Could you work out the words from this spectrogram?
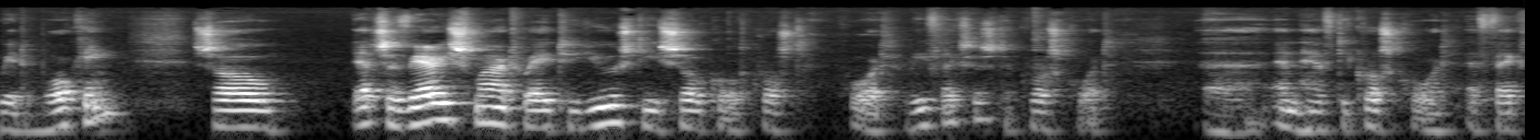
with walking. So that's a very smart way to use these so-called crossed cord reflexes, the cross cord, uh, and have the cross cord effect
